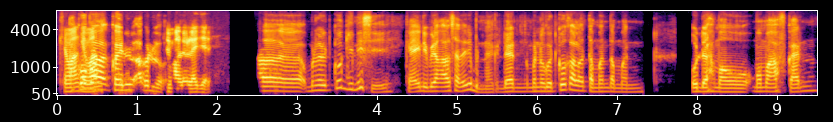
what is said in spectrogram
Kemal Aku Kemal. apa? Kau dulu, aku dulu. Kemal dulu aja deh. Eee, menurutku gini sih, kayak yang dibilang Alsa tadi benar dan menurutku kalau teman-teman udah mau memaafkan,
